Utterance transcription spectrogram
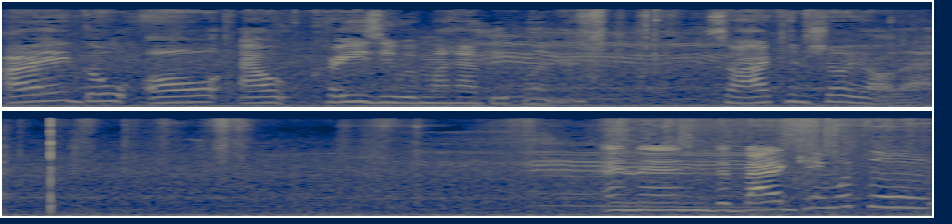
I go all out crazy with my happy planner. So I can show y'all that. And then the bag came with a,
